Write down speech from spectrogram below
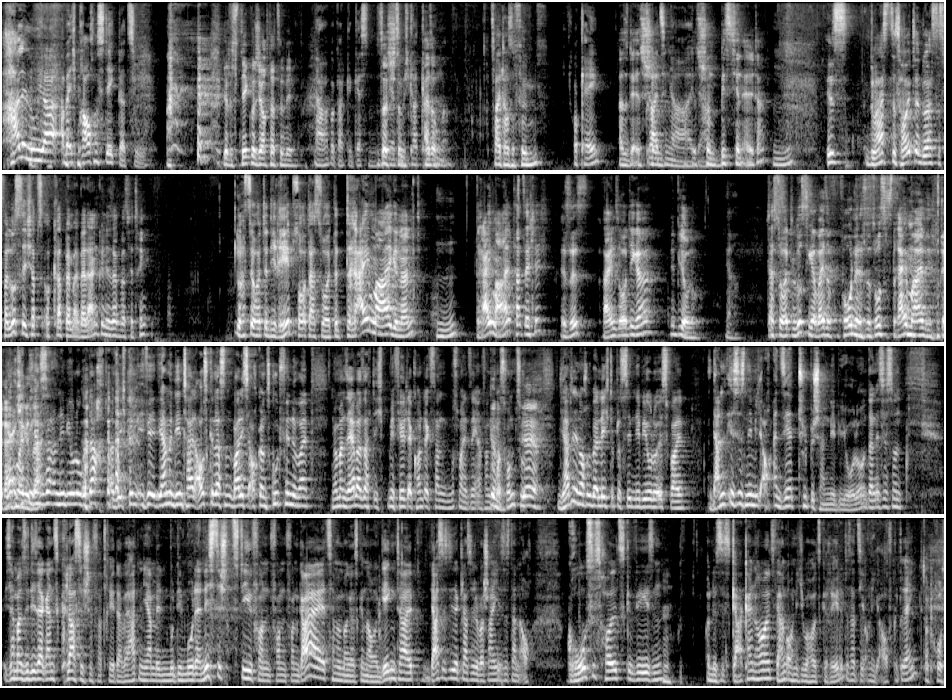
Halleluja, aber ich brauche ein Steak dazu. Ja, das Steak würde ich auch dazu nehmen. Ja, habe gerade gegessen. Das Jetzt ich stimmt. gerade keinen Also, Hunger. 2005, Okay. also der ist schon, 13 Jahre alt, ist ja. schon ein bisschen älter. Ist, du hast es heute, du hast es war lustig, ich habe es auch gerade bei, bei der Ankündigung gesagt, was wir trinken. Du hast ja heute die Rebsorte, hast du heute dreimal genannt. Mhm. Dreimal tatsächlich. Es ist reinsortiger Nebbiolo. Ja. Das hast du heute lustigerweise, ohne dass es so ist, dreimal, Ja, dreimal ich habe die ganze gesagt. Zeit an den Biolo gedacht. Also ich bin, ich, wir wir haben den Teil ausgelassen, weil ich es auch ganz gut finde, weil wenn man selber sagt, ich, mir fehlt der Kontext, dann muss man jetzt nicht anfangen, Genau. was rumzu. Ja, ja. Ich hatte noch überlegt, ob das Nebbiolo ist, weil dann ist es nämlich auch ein sehr typischer Nebbiolo und dann ist es so ein, ich sag mal so dieser ganz klassische Vertreter. Wir hatten ja mit den modernistischen Stil von, von, von Gaia, jetzt haben wir mal das genaue Gegenteil. Das ist dieser klassische, wahrscheinlich ist es dann auch großes Holz gewesen. Hm. Und es ist gar kein Holz. Wir haben auch nicht über Holz geredet, das hat sich auch nicht aufgedrängt. Doch groß.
